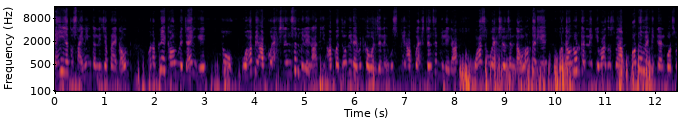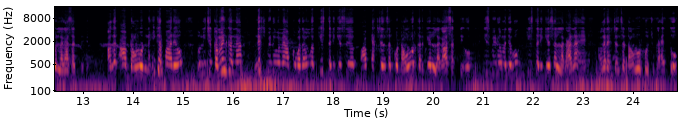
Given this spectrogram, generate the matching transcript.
नहीं है तो साइन इन कर लीजिए अपना अकाउंट और अपने अकाउंट में जाएँगे तो वहाँ पे आपको एक्सटेंशन मिलेगा कि आपका जो भी रेबिट का वर्जन है, उस पर आपको एक्सटेंशन मिलेगा। वहाँ से वो एक्सटेंशन डाउनलोड करिए और डाउनलोड करने के बाद उसमें आप ऑटोमेटिक एनफोर्समेंट लगा सकते हैं। अगर आप डाउनलोड नहीं कर पा रहे हो तो नीचे कमेंट करना। नेक्स्ट वीडियो में मैं आपको बताऊँगा किस तरीके से आप एक्सटेंशन को डाउनलोड करके लगा सकते हो। इस वीडियो में देखो किस तरीके से लगाना है, अगर एक्सटेंशन डाउनलोड हो चुका है तो।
